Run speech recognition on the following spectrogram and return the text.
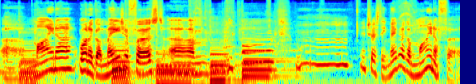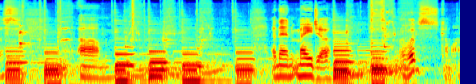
uh, minor. Want to go major first. Um, mm, interesting. Maybe I go minor first, um, and then major. Whoops! Come on.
